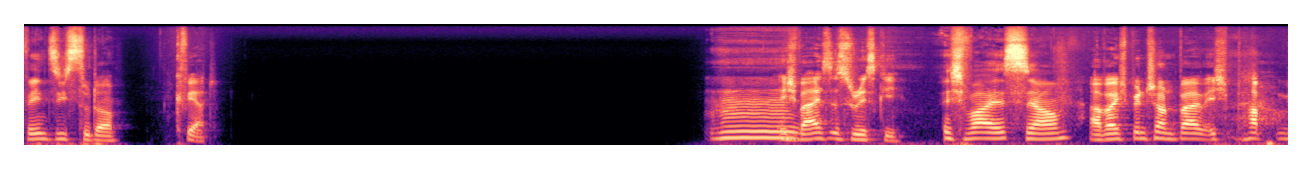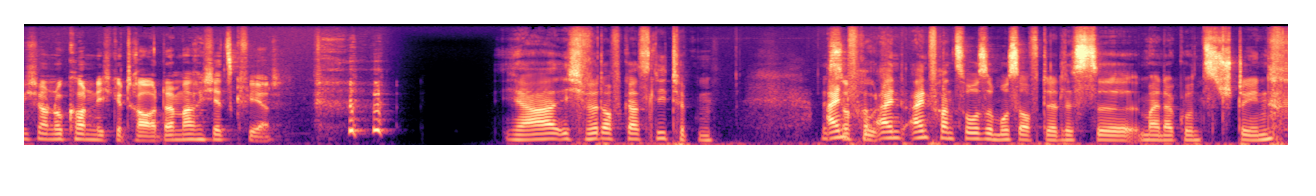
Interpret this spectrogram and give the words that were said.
Wen siehst du da? Quert. Hm, Ich weiß, ist risky. ich weiß, ja. Aber ich bin schon bei. Ich hab mich schon Ocon nicht getraut. Dann mache ich jetzt Quert. Ja, ich würde auf Gasly tippen. Ein, Fra ein, ein Franzose muss auf der Liste meiner Gunst stehen.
